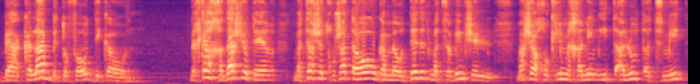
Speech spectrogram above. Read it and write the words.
בהקלה בתופעות דיכאון. מחקר חדש יותר מצא שתחושת האור גם מעודדת מצבים של מה שהחוקרים מכנים התעלות עצמית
